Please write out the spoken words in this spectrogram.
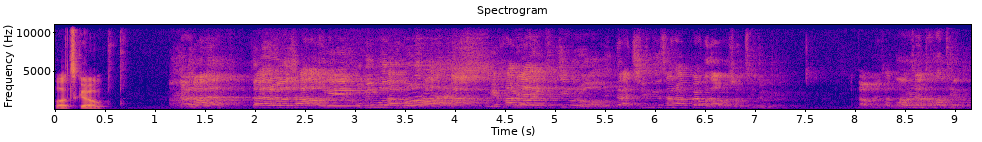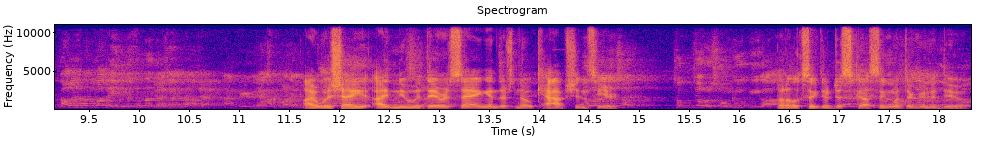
Let's go. I wish I, I knew what they were saying and there's no captions here. But it looks like they're discussing what they're gonna do.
